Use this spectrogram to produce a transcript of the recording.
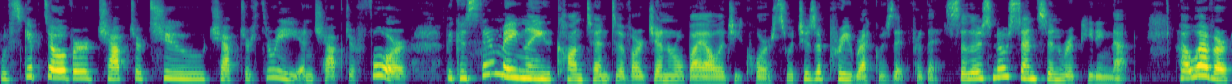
We've skipped over chapter 2, chapter 3, and chapter 4 because they're mainly the content of our general biology course, which is a prerequisite for this. So there's no sense in repeating that. However,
